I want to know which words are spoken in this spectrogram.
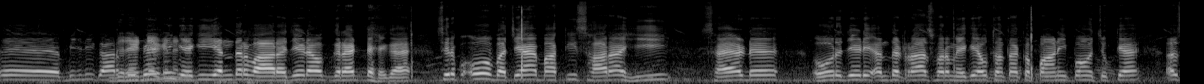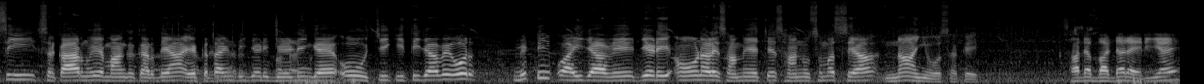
ਇਹ ਬਿਜਲੀ ਘਰ ਦੀ ਬਿਲਡਿੰਗ ਹੈਗੀ ਅੰਦਰ ਵਾਰ ਜਿਹੜਾ ਉਹ ਗ੍ਰੈਡ ਹੈਗਾ ਸਿਰਫ ਉਹ ਬਚਿਆ ਹੈ, ਬਾਕੀ ਸਾਰਾ ਹੀ ਸਾਈਡ ਔਰ ਜਿਹੜੇ ਅੰਦਰ ਟਰਾਂਸਫਾਰਮ ਹੈਗੇ ਆ, ਉੱਥੋਂ ਤੱਕ ਪਾਣੀ ਪਹੁੰਚ ਚੁੱਕਿਆ ਹੈ। ਅਸੀਂ ਸਰਕਾਰ ਨੂੰ ਇਹ ਮੰਗ ਕਰਦੇ ਹਾਂ ਇੱਕ ਤਾਂ ਇਹਦੀ ਜਿਹੜੀ ਬਿਲਡਿੰਗ ਹੈ ਉਹ ਉੱਚੀ ਕੀਤੀ ਜਾਵੇ ਔਰ ਮਿੱਟੀ ਪਵਾਈ ਜਾਵੇ ਜਿਹੜੇ ਆਉਣ ਵਾਲੇ ਸਮੇਂ 'ਚ ਸਾਨੂੰ ਸਮੱਸਿਆ ਨਾ ਹੀ ਹੋ ਸਕੇ। ਸਾਡਾ ਬਾਰਡਰ ਏਰੀਆ ਹੈ।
